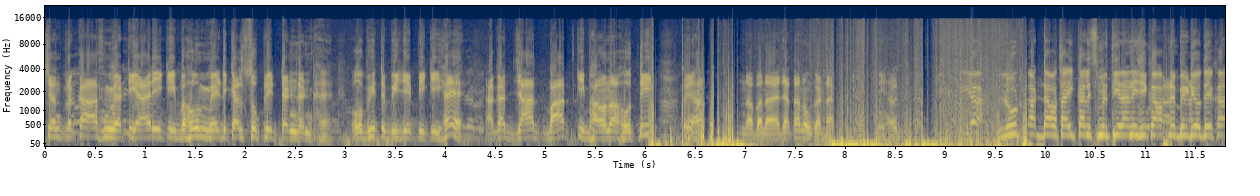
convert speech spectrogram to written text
चंद्र प्रकाश मटियारी की बहु मेडिकल सुप्रिंटेंडेंट है। वो भी तो बीजेपी की है। अगर जात बात की भावना होती तो यहाँ न बनाया जाता ना उनका डॉक्टर लूट का अड्डा बताई कल स्मृति ईरानी जी का आपने वीडियो देखा।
